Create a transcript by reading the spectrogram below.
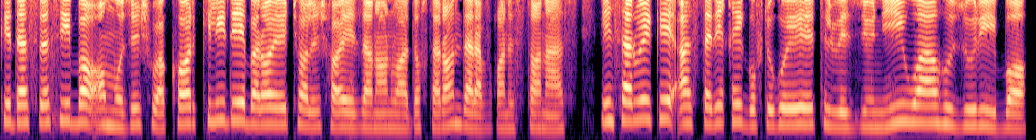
که دسترسی با آموزش و کار کلیدی برای چالش های زنان و دختران در افغانستان است. این سروی که از طریق گفتگوی تلویزیونی و حضوری با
